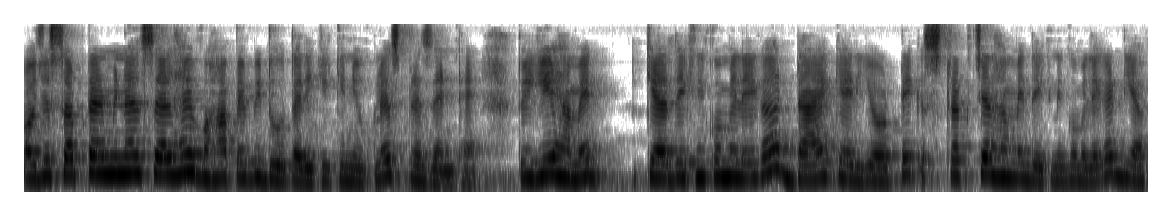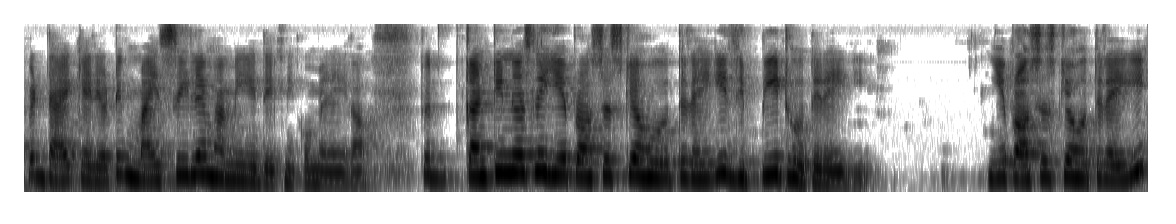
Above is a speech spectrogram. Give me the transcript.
और जो सब टर्मिनल सेल है, वहाँ पर भी दो तरीके की न्यूक्लियस प्रेजेंट है। तो ये हमें क्या देखने को मिलेगा? डाइकैरियोटिक स्ट्रक्चर हमें देखने को मिलेगा, या फिर डाइकैरियोटिक माइसीलियम हमें ये देखने को मिलेगा। तो कंटिन्यूसली ये प्रोसेस क्या होती रहेगी? रिपीट होती रहेगी। ये प्रोसेस क्या होती रहेगी?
